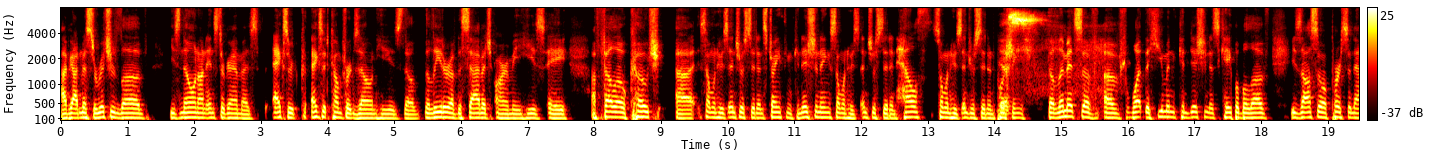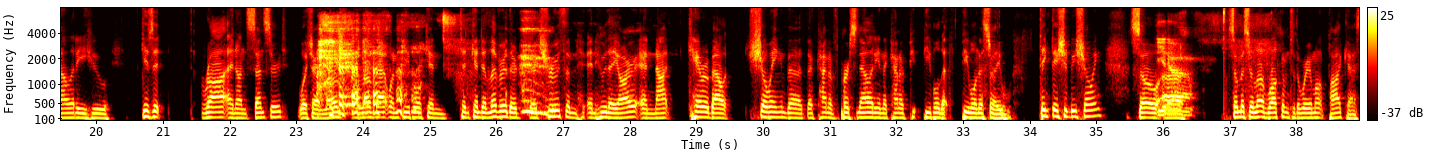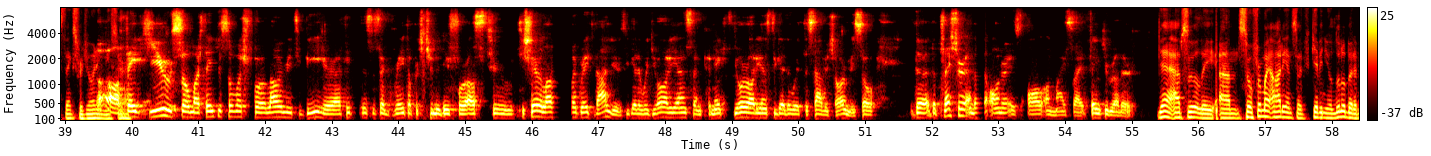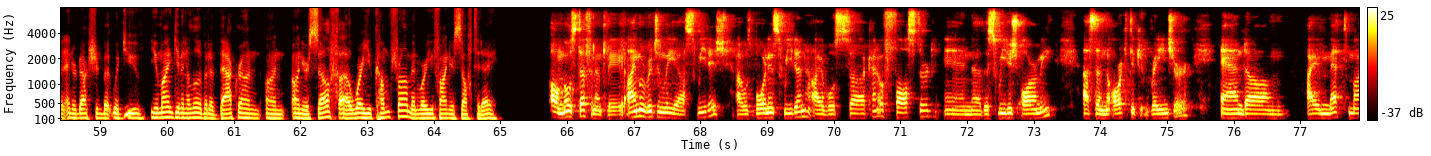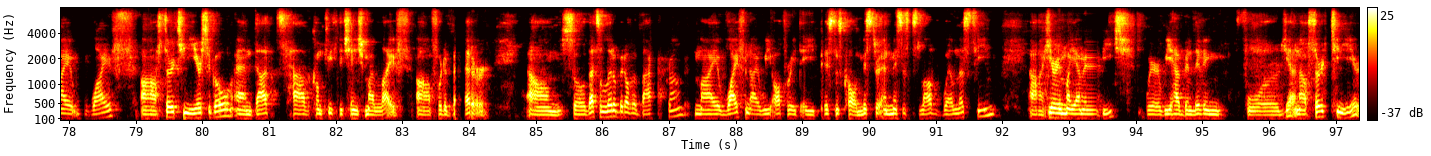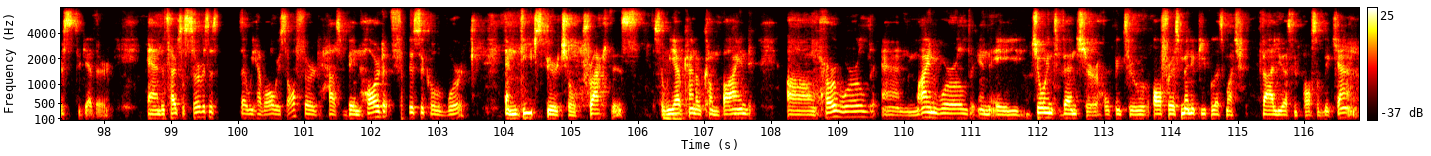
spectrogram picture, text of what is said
I've got Mr. Richard Love. He's known on Instagram as Exit, Exit Comfort Zone. He is the, the leader of the Savage Army. He's a, a fellow coach, uh, someone who's interested in strength and conditioning, someone who's interested in health, someone who's interested in pushing yes. the limits of, of what the human condition is capable of. He's also a personality who gives it raw and uncensored, which I love. I love that when people can can, deliver their, their truth and, and who they are and not care about showing the the kind of personality and the kind of pe- people that people necessarily think they should be showing. So uh, yeah. Uh, so, Mr. Love, welcome to the Warrior Monk podcast. Thanks for joining oh, me. Oh, thank you so much. Thank you so much for allowing me to be here. I think this is a great opportunity for us to to share a lot a great value together with your audience and connect your audience together with the Savage Army. So the the pleasure and the honor is all on my side. Thank you, brother. Yeah, absolutely. Um, so for my audience, I've given you a little bit of an introduction, but would you you mind giving a little bit of background on on yourself, uh, where you come from, and where you find yourself today? Oh, most definitely. I'm originally uh, Swedish. I was born in Sweden. I was uh, kind of fostered in uh, the Swedish army as an Arctic ranger. And um, I met my wife uh, 13 years ago, and that have completely changed my life uh, for the better. Um, so that's a little bit of a background. My wife and I, we operate a business called Mr. and Mrs. Love Wellness Team uh, here in Miami Beach, where we have been living for, yeah, now 13 years together. And the types of services that we have always offered has been hard physical work and deep spiritual practice. So we have kind of combined uh, her world and mine world in a joint venture, hoping to offer as many people as much value as we possibly can.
